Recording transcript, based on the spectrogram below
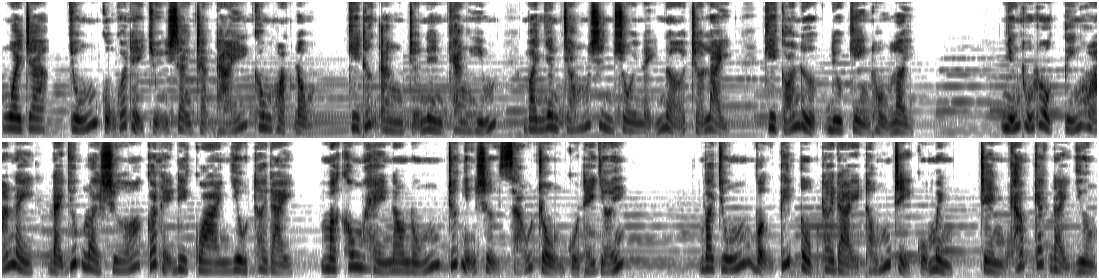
Ngoài ra, chúng cũng có thể chuyển sang trạng thái không hoạt động khi thức ăn trở nên khan hiếm và nhanh chóng sinh sôi nảy nở trở lại khi có được điều kiện thuận lợi. Những thủ thuật tiến hóa này đã giúp loài sứa có thể đi qua nhiều thời đại mà không hề nào núng trước những sự xáo trộn của thế giới. Và chúng vẫn tiếp tục thời đại thống trị của mình trên khắp các đại dương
